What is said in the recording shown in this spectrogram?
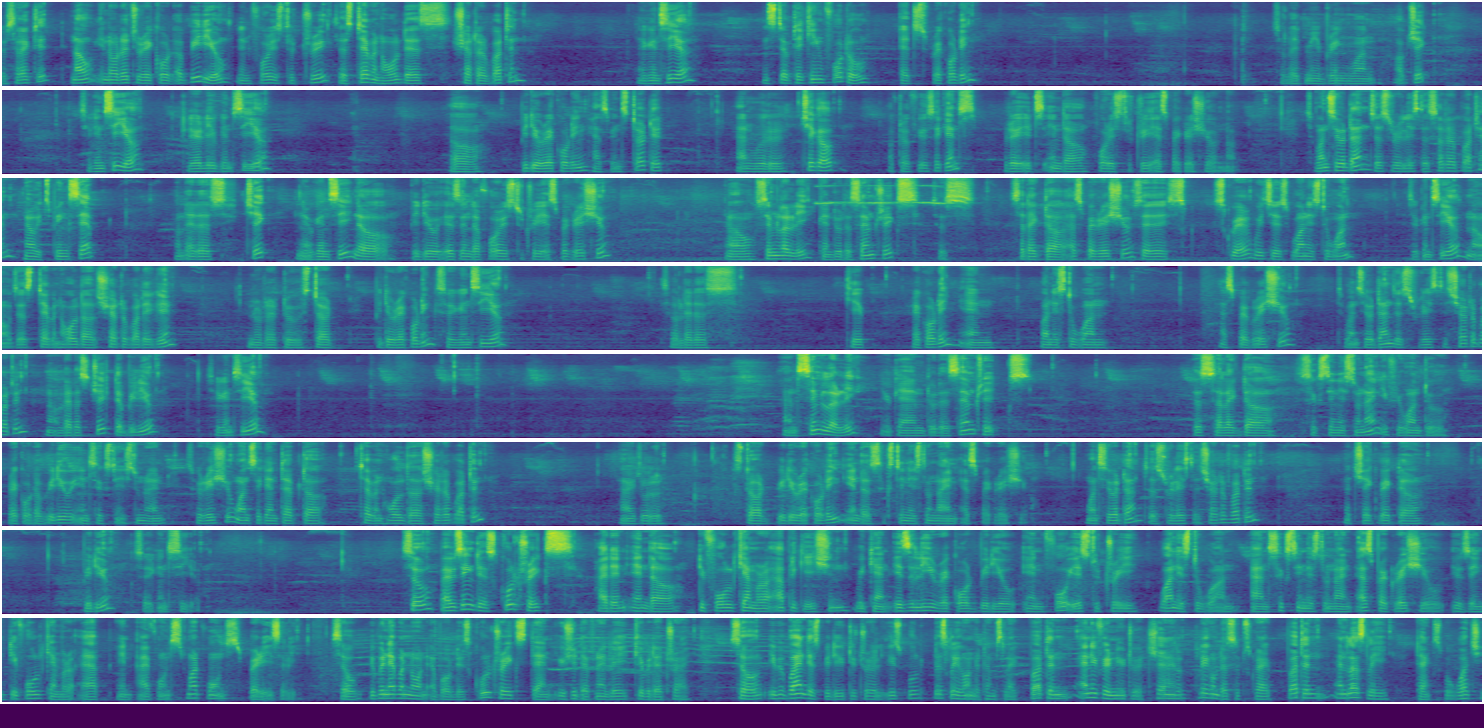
have selected. Now, in order to record a video in 4 is to 3, just tap and hold this shutter button. You can see here, instead of taking photo, that's recording. So let me bring one object. So you can see here, clearly you can see here, the video recording has been started and we'll check out after a few seconds whether it's in the 4 to 3 aspect ratio or not so once you're done just release the shutter button. Now it's being saved now let us check. Now you can see the video is in the 4 to 3 aspect ratio. Now similarly you can do the same tricks. Just select the aspect ratio say square which is 1 is to 1 as you can see here now just tap and hold the shutter button again in order to start video recording. So you can see here. So let us keep recording and 1 is to 1 aspect ratio. So once you're done just release the shutter button. Now let us check the video. So you can see here. And similarly you can do the same tricks. Just select the 16 is to 9 if you want to record a video in 16 is to 9 ratio once again tap the tap and hold the shutter button. Now it will start video recording in the 16 is to 9 aspect ratio. Once you are done just release the shutter button and check back the video so you can see here so by using these cool tricks hidden in the default camera application we can easily record video in 4 is to 3 1 is to 1 and 16 is to 9 aspect ratio using default camera app in iPhone smartphones very easily so if you never known about these cool tricks then you should definitely give it a try. So if you find this video tutorial useful please click on the thumbs like button. And if you're new to our channel click on the subscribe button. And lastly thanks for watching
